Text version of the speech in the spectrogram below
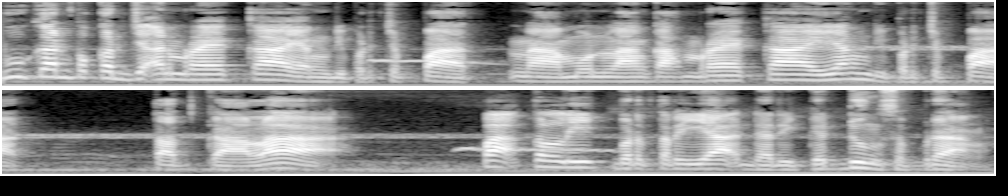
Bukan pekerjaan mereka yang dipercepat, namun langkah mereka yang dipercepat. Tatkala Pak Kelik berteriak dari gedung seberang,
